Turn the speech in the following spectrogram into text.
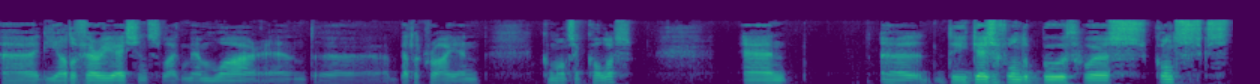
uh, the other variations like Memoir and uh, Battlecry and Commands and Colors. And the Days of Wonder booth was const-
